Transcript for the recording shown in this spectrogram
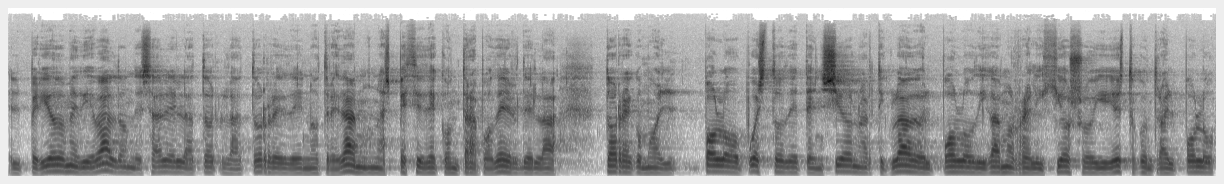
el periodo medieval donde sale la torre de Notre Dame, una especie de contrapoder de la torre como el polo opuesto de tensión articulado, el polo, digamos, religioso y esto contra el polo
